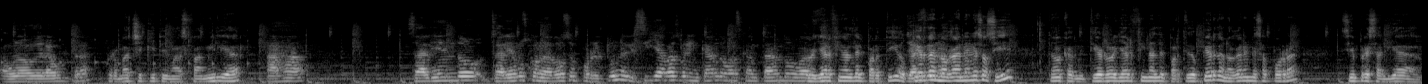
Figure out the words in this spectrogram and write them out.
a un lado de la Ultra. Pero más chiquita y más familiar. Ajá. Saliendo, salíamos con la 12 por el túnel y sí, ya vas brincando, vas cantando, vas... Pero ya al final del partido, Ya pierdan o final- ganen, eso sí, tengo que admitirlo, ya al final del partido, pierdan o ganen esa porra, siempre salía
